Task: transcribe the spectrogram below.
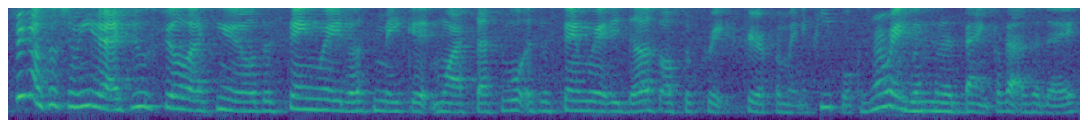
Speaking of social media, I do feel like you know the same way it does make it more accessible is the same way it does also create fear for many people. Because remember, we went to the bank the other day.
